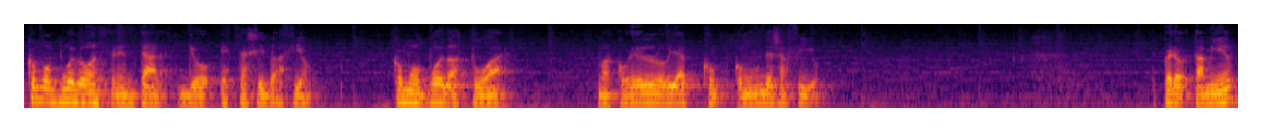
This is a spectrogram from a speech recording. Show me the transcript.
¿Cómo puedo enfrentar yo esta situación? ¿Cómo puedo actuar? Marco Aurelio lo veía como un desafío. Pero también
